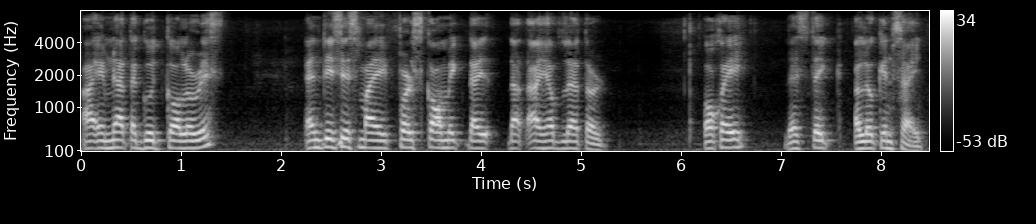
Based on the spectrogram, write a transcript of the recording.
I am not a good colorist. And this is my first comic that, that I have lettered. Okay, let's take a look inside.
